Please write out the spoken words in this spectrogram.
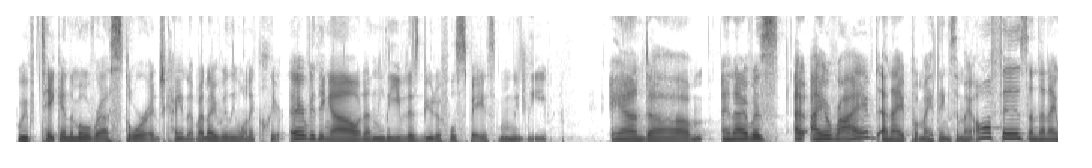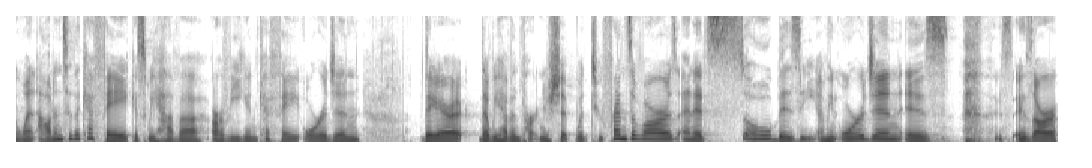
we've taken them over as storage, kind of. And I really want to clear everything out and leave this beautiful space when we leave and um, and I was I, I, arrived and I put my things in my office and then I went out into the cafe because we have a our vegan cafe Origin there that we have in partnership with two friends of ours and it's so busy. I mean origin is is, our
